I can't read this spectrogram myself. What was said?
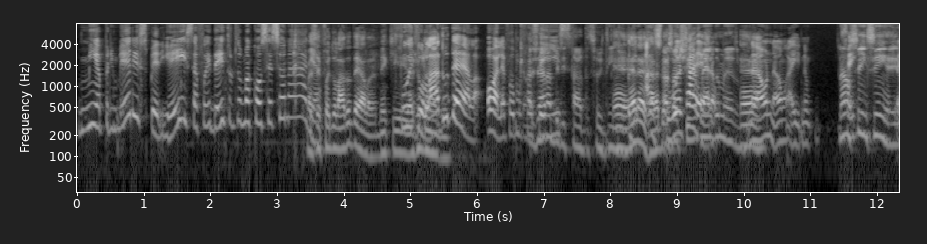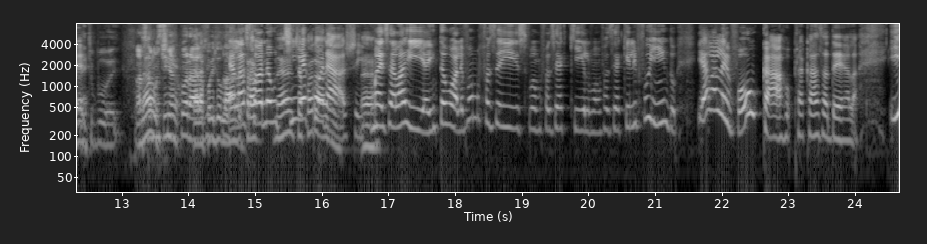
minha primeira experiência, foi dentro de uma concessionária. Mas você foi do lado dela, meio que Fui ajudando. do lado dela. Olha, vamos fazer já era isso. habilitada, se eu entendi. É, era, As duas já eram. Mesmo. É. Não, não, aí não não, Sei. sim, sim. É. tipo, ela não, só não sim, tinha coragem. Ela foi do lado Ela pra, só não né, tinha, tinha, coragem, coragem é. mas ela ia. Então, olha, vamos fazer isso, vamos fazer aquilo, vamos fazer aquilo. E fui indo. E ela levou o carro para casa dela. E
